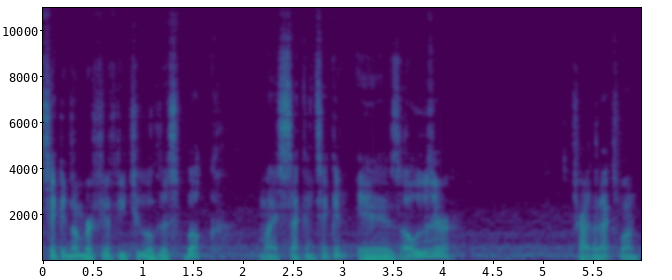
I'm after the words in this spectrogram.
Ticket number 52 of this book. My second ticket is a loser. Try the next one.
